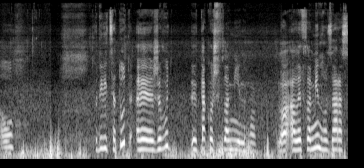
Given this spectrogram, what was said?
О. Подивіться, тут е, живуть е, також фламінго. Ну, але фламінго зараз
